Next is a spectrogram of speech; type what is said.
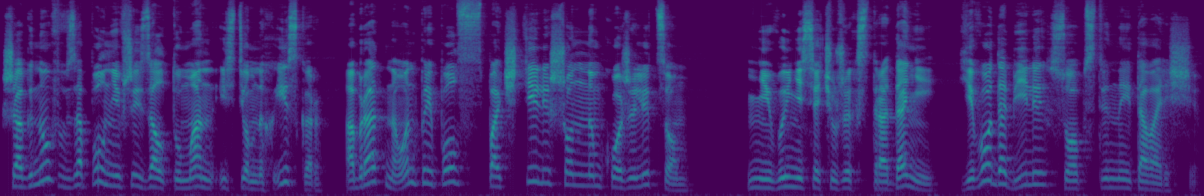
Шагнув в заполнивший зал туман из темных искр, обратно он приполз с почти лишенным кожи лицом. Не вынеся чужих страданий, его добили собственные товарищи.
